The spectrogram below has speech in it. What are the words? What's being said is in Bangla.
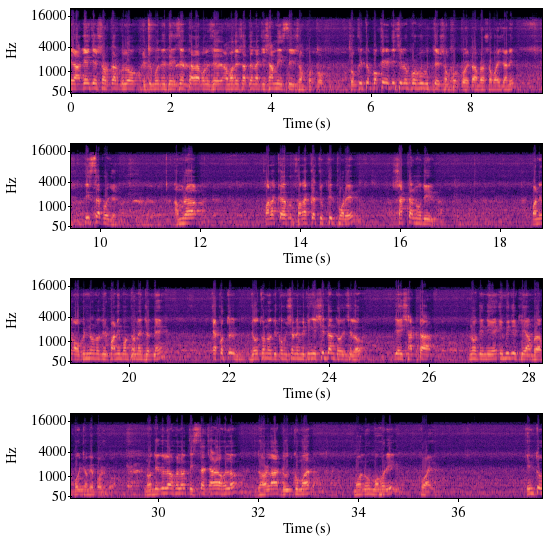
এর আগে যে সরকারগুলো ইতিমধ্যে দেখেছেন, তারা বলেছে আমাদের সাথে নাকি স্বামী স্ত্রী সম্পর্ক। প্রকৃতপক্ষে এটি ছিল প্রভুত্বের সম্পর্ক, এটা আমরা সবাই জানি। তিস্তা প্রজেক্ট আমরা ফারাক্কা ফারাক্কা চুক্তির পরে সাতটা নদীর পানি, অভিন্ন নদীর পানি বন্টনের জন্যে একত্রে, যৌথ নদী কমিশনের মিটিংয়ে সিদ্ধান্ত হয়েছিল যে এই সাতটা নদী নিয়ে ইমিডিয়েটলি আমরা বৈঠকে বসবো। নদীগুলো হলো তিস্তা চারা হলো, ধরলা, দুধকুমার, মনু, মোহরি খোয়াই কিন্তু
